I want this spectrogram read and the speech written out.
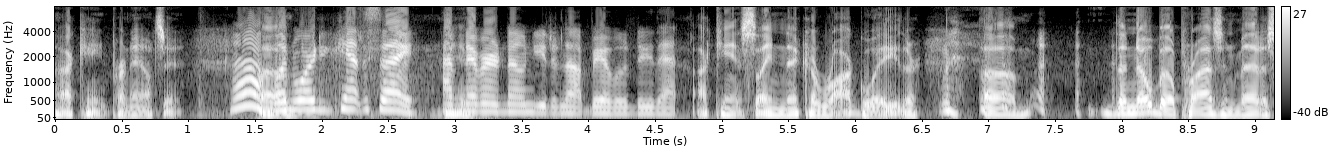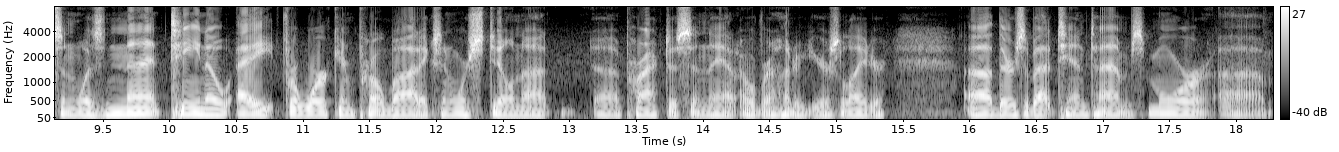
I can't pronounce it. Oh, Uh, one word you can't say. I've yeah. never known you to not be able to do that. I can't say Nicaragua either. Um, the Nobel Prize in Medicine was 1908 for work in probiotics, and we're still not uh, practicing that over 100 years later. Uh, there's about 10 times more um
